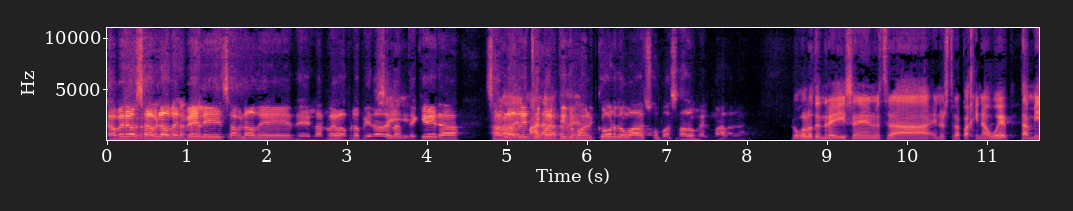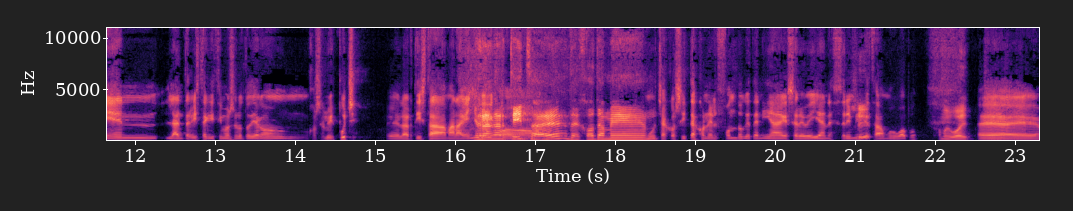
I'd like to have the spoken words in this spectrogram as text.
No, pero se ha hablado del Vélez, se ha hablado de, de la nueva propiedad de la Antequera, se ha Habla hablado de este Málaga partido también. con el Córdoba, su pasado en el Málaga. Luego lo tendréis en nuestra, en nuestra página web. También la entrevista que hicimos el otro día con José Luis Puche, el artista malagueño. Gran artista, ¿eh? Dejó también. Muchas cositas con el fondo que tenía, que se le veía en streaming, Sí. que estaba muy guapo. Está muy guay. Eh,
